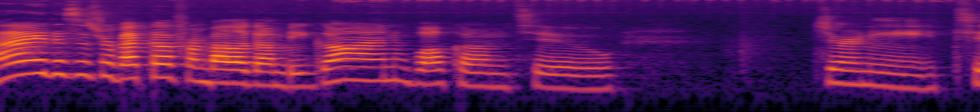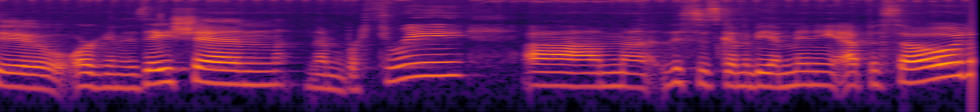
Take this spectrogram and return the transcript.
Hi, this is Rebecca from Balagan Be Gone. Welcome to Journey to Organization number three. Um, this is going to be a mini episode.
